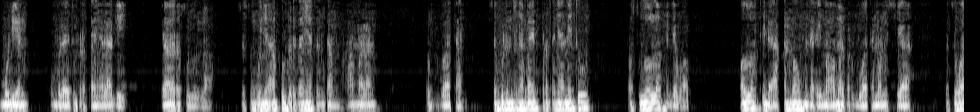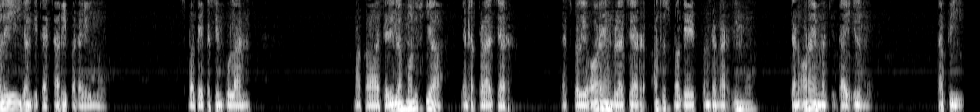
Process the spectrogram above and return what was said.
Kemudian pemuda itu bertanya lagi, Ya Rasulullah, sesungguhnya aku bertanya tentang amalan perbuatan. Sebelum sampai pertanyaan itu, Rasulullah menjawab, Allah tidak akan mau menerima amal perbuatan manusia kecuali yang didasari pada ilmu. Sebagai kesimpulan, maka jadilah manusia yang terpelajar dan sebagai orang yang belajar atau sebagai pendengar ilmu dan orang yang mencintai ilmu. Tapi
